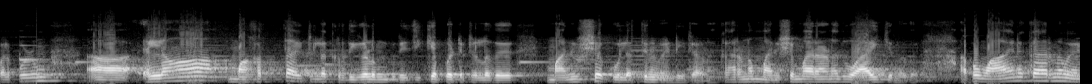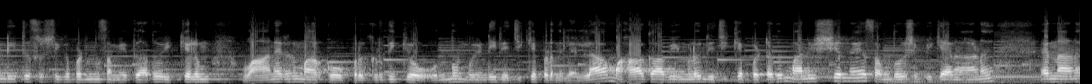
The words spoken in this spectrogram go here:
പലപ്പോഴും എല്ലാ മഹത് മഹത്തായിട്ടുള്ള കൃതികളും രചിക്കപ്പെട്ടിട്ടുള്ളത് മനുഷ്യകുലത്തിന് വേണ്ടിയിട്ടാണ്. കാരണം മനുഷ്യന്മാരാണ് ഇത് വായിക്കുന്നത്. അപ്പോൾ വായനക്കാരന് വേണ്ടിയിട്ട് സൃഷ്ടിക്കപ്പെടുന്ന സമയത്ത് അതൊരിക്കലും വാനരന്മാർക്കോ പ്രകൃതിക്കോ ഒന്നും വേണ്ടി രചിക്കപ്പെടുന്നില്ല. എല്ലാ മഹാകാവ്യങ്ങളും രചിക്കപ്പെട്ടത് മനുഷ്യനെ സന്തോഷിപ്പിക്കാനാണ് എന്നാണ്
